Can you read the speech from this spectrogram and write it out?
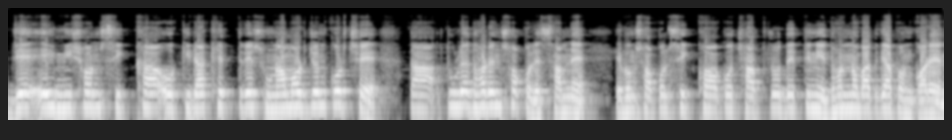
যে এই মিশন শিক্ষা ও ক্রীড়াক্ষেত্রে সুনাম অর্জন করছে তা তুলে ধরেন সকলের সামনে এবং সকল শিক্ষক ও ছাত্রদের তিনি ধন্যবাদ জ্ঞাপন করেন।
